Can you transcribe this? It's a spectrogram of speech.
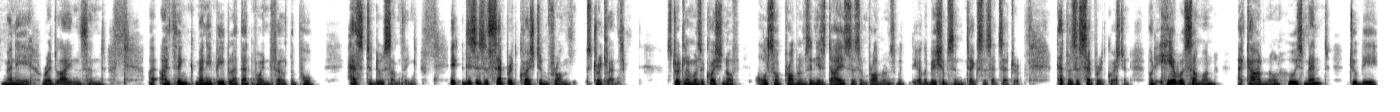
many red lines, and I, I think many people at that point felt the Pope has to do something. It, this is a separate question from Strickland. Strickland was a question of also problems in his diocese and problems with the other bishops in Texas, etc. That was a separate question. But here was someone, a cardinal, who is meant to be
